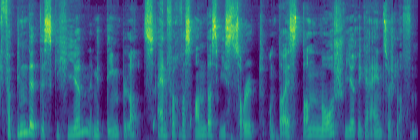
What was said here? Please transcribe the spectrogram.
verbindet das Gehirn mit dem Platz einfach was anderes, wie es sollte. Und da ist dann noch schwieriger einzuschlafen.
